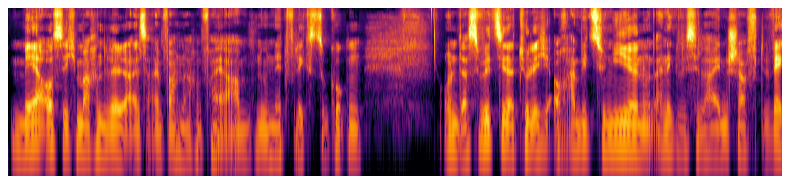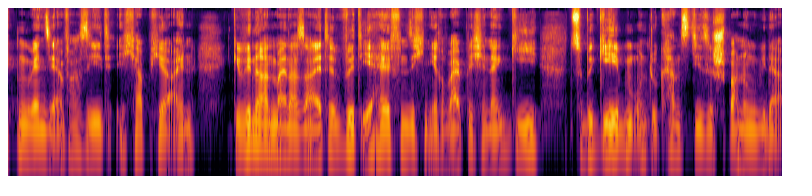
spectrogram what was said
mehr aus sich machen will, als einfach nach dem Feierabend nur Netflix zu gucken. Und das wird sie natürlich auch ambitionieren und eine gewisse Leidenschaft wecken, wenn sie einfach sieht, ich habe hier einen Gewinner an meiner Seite, wird ihr helfen, sich in ihre weibliche Energie zu begeben und du kannst diese Spannung wieder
